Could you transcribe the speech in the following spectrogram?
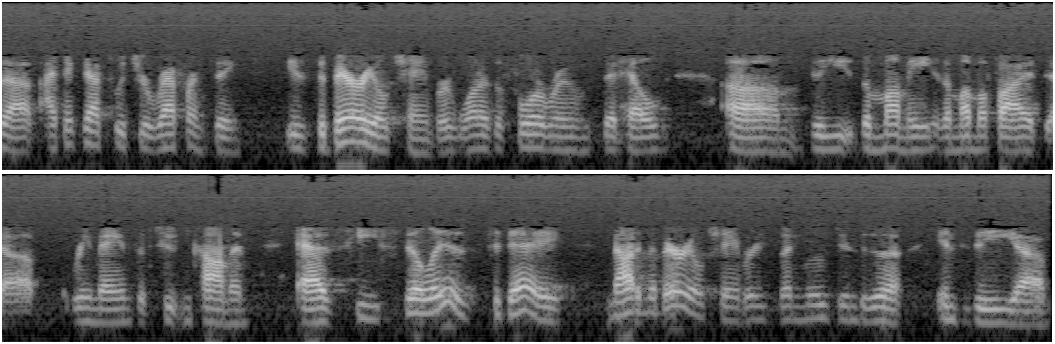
uh, I think that's what you're referencing is the burial chamber, one of the four rooms that held um, the the mummy, the mummified uh, remains of Tutankhamun, as he still is today. Not in the burial chamber; he's been moved into the into the um,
